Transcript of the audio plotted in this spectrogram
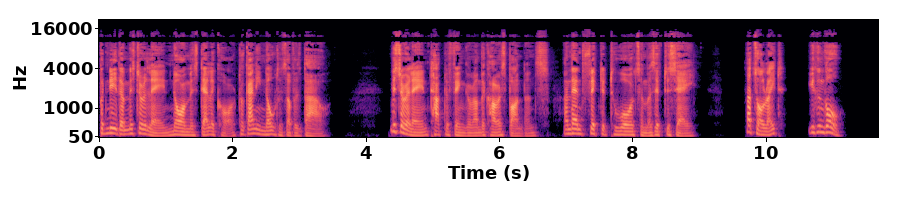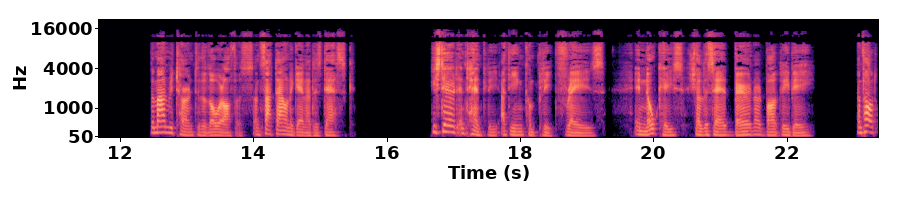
but neither Mr. Alleyne nor Miss Delacour took any notice of his bow. Mr. Alleyne tapped a finger on the correspondence, and then flicked it towards him as if to say, "That's all right. You can go." The man returned to the lower office, and sat down again at his desk. He stared intently at the incomplete phrase, "In no case shall the said Bernard Bodley be," and thought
